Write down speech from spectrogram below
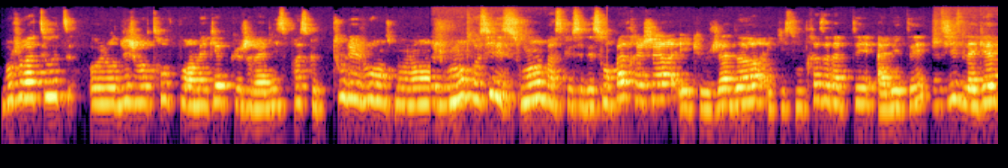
Bonjour à toutes, aujourd'hui je vous retrouve pour un make-up que je réalise presque tous les jours en ce moment. Je vous montre aussi les soins parce que c'est des soins pas très chers et que j'adore et qui sont très adaptés à l'été. J'utilise la gamme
